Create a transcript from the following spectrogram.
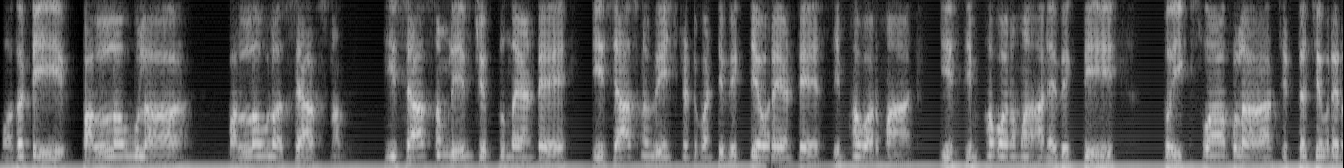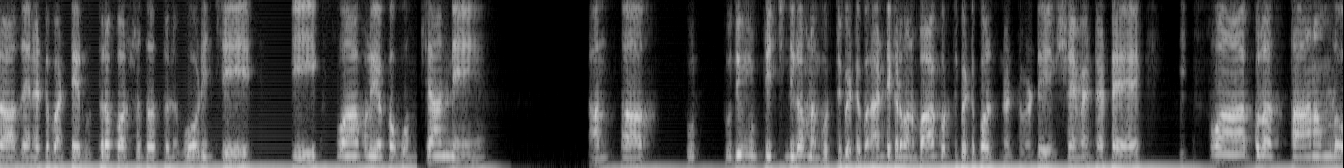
మొదటి పల్లవుల పల్లవుల శాసనం. ఈ శాసనంలో ఏం చెప్తుంది అంటే ఈ శాసనం వేయించినటువంటి వ్యక్తి ఎవరై అంటే సింహవర్మ. ఈ సింహవర్మ అనే వ్యక్తి సో ఇక్స్వాకుల చిట్ట చివరి రాజు అయినటువంటి రుద్ర పరశుదత్తుని ఓడించి ఈ ఇక్స్వాకుల యొక్క వంశాన్ని అంత తుది ముట్టించిందిగా మనం గుర్తుపెట్టుకోవాలి. అంటే ఇక్కడ మనం బాగా గుర్తుపెట్టుకోవాల్సినటువంటి విషయం ఏంటంటే ఇక్స్వాకుల స్థానంలో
